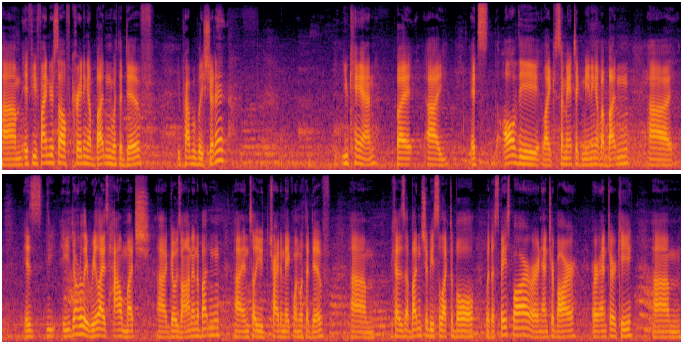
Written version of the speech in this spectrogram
Um, if you find yourself creating a button with a div, you probably shouldn't. You can, but uh, it's all the like semantic meaning of a button uh, is you don't really realize how much uh, goes on in a button uh, until you try to make one with a div. Um, because a button should be selectable with a space bar or an enter bar or enter key. Um,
